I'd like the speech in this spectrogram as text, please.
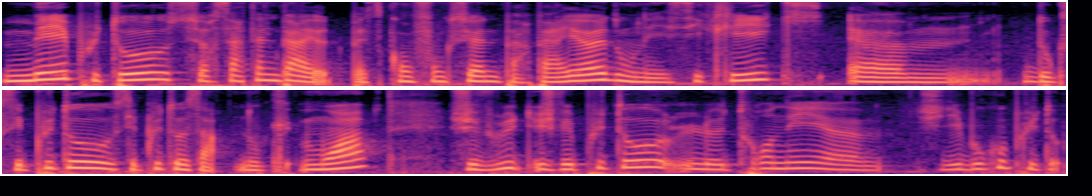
mais plutôt sur certaines périodes, parce qu'on fonctionne par période, on est cyclique, donc c'est plutôt, c'est plutôt ça. Donc moi, je vais, je vais plutôt le tourner, je dis beaucoup plus tôt,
